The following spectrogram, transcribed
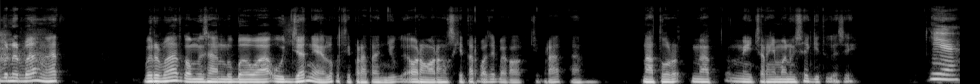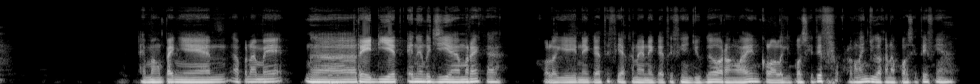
bener banget. Bener banget kalau misalnya lu bawa hujan ya lu kecipratan juga. Orang-orang sekitar pasti bakal kecipratan. Natur, nat, nature-nya manusia gitu gak sih? iya emang pengen apa namanya nge-radiate energinya mereka. Kalau lagi negatif ya kena negatifnya juga orang lain. Kalau lagi positif orang lain juga kena positifnya.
